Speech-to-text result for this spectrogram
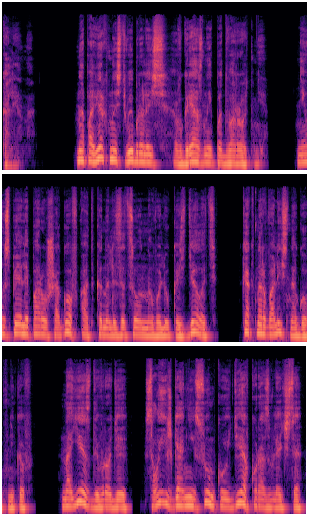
колено. На поверхность выбрались в грязной подворотне. Не успели пару шагов от канализационного люка сделать, как нарвались на гопников. Наезды вроде «Слышь, гони сумку и девку развлечься».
